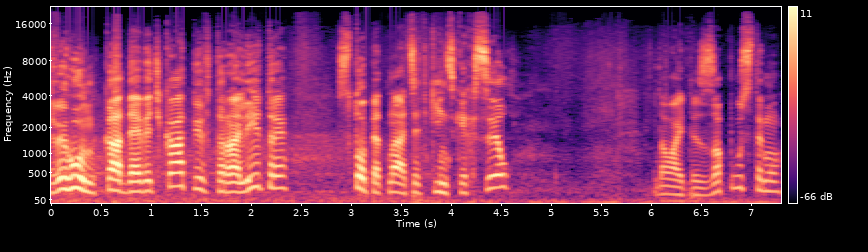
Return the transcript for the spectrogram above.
двигун К9К, 1,5 літри, 115 кінських сил. Давайте запустимо.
